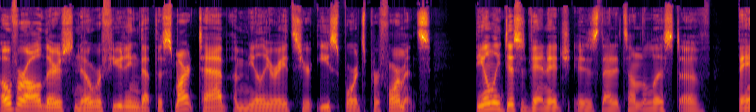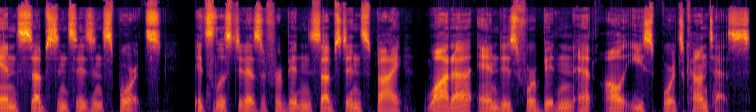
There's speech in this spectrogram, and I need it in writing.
Overall, there's no refuting that the Smart Tab ameliorates your esports performance. The only disadvantage is that it's on the list of banned substances in sports. It's listed as a forbidden substance by WADA and is forbidden at all esports contests.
